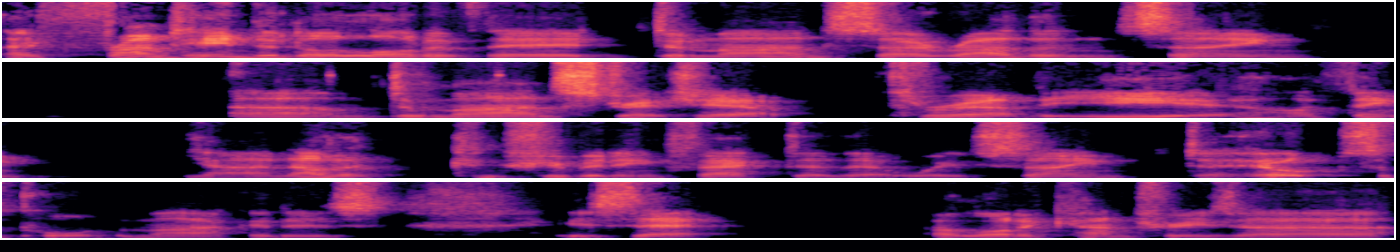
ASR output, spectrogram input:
they front ended a lot of their demand. So rather than seeing um, demand stretch out throughout the year, I think you know, another contributing factor that we've seen to help support the market is is that a lot of countries are,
